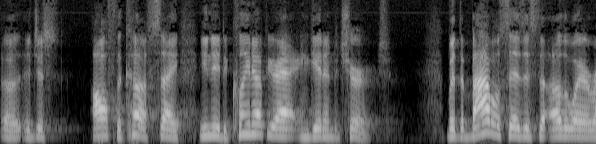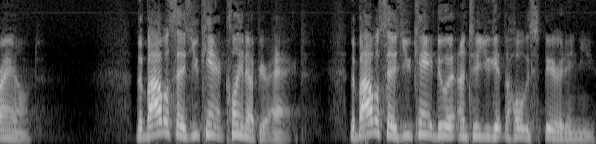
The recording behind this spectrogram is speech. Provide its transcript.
uh, uh, just off the cuff say, you need to clean up your act and get into church. But the Bible says it's the other way around. The Bible says you can't clean up your act. The Bible says you can't do it until you get the Holy Spirit in you.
